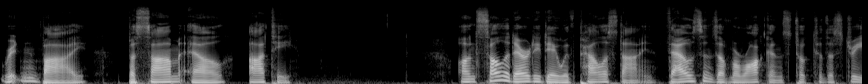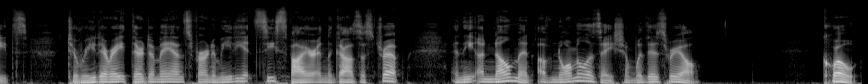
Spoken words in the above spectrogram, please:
written by Bassam El Ati. On Solidarity Day with Palestine, thousands of Moroccans took to the streets to reiterate their demands for an immediate ceasefire in the Gaza Strip and the annulment of normalization with Israel. Quote,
